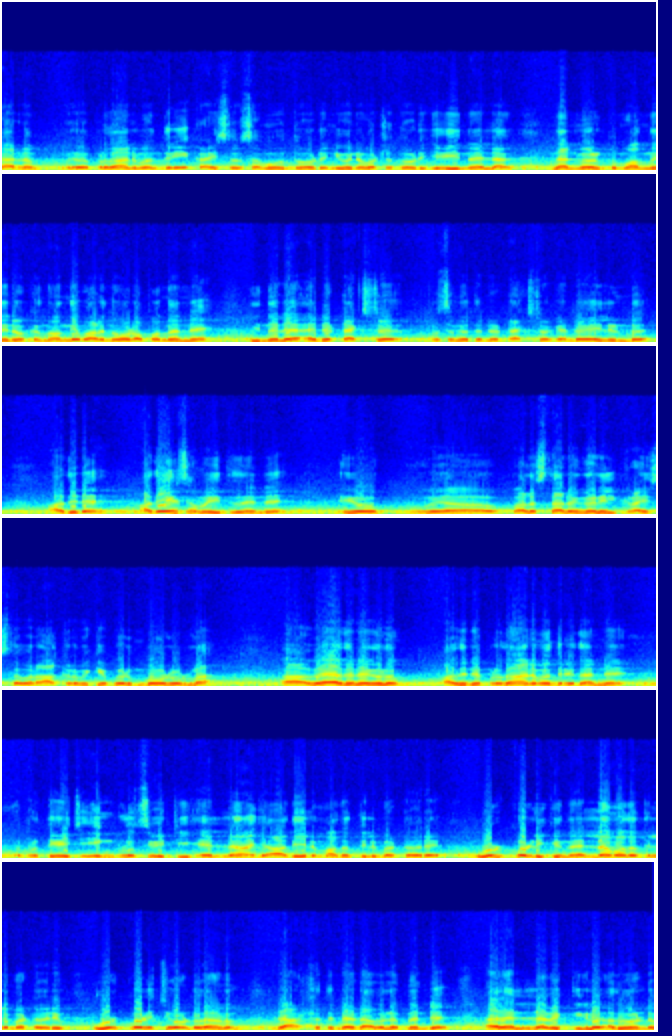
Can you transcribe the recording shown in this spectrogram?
കാരണം പ്രധാനമന്ത്രി ക്രൈസ്തവ സമൂഹത്തോടും ന്യൂനപക്ഷത്തോടും ചെയ്യുന്ന എല്ലാ നന്മകൾക്കും വന്നതിനൊക്കെ നന്ദി പറയുന്നതോടൊപ്പം തന്നെ ഇന്നലെ അതിന്റെ ടെക്സ്റ്റ് പ്രസംഗത്തിന്റെ ടെക്സ്റ്റൊക്കെ എന്റെ കയ്യിലുണ്ട്. അതിൽ അതേ സമയത്ത് തന്നെ പല സ്ഥലങ്ങളിൽ ക്രൈസ്തവർ ആക്രമിക്കപ്പെടുമ്പോഴുള്ള വേദനകളും അതിന് പ്രധാനമന്ത്രി തന്നെ പ്രത്യേകിച്ച് ഇൻക്ലൂസിവിറ്റി എല്ലാ ജാതിയിലും മതത്തിലും പെട്ടവരെ ഉൾക്കൊള്ളിക്കുന്ന എല്ലാ മതത്തിലും പെട്ടവരും ഉൾക്കൊള്ളിച്ചുകൊണ്ട് വേണം രാഷ്ട്രത്തിന്റെ ഡെവലപ്മെന്റ് അതെല്ലാ വ്യക്തികളെയും അതുകൊണ്ട്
